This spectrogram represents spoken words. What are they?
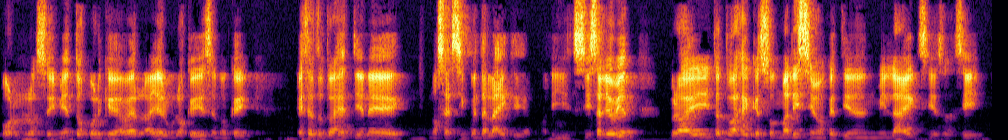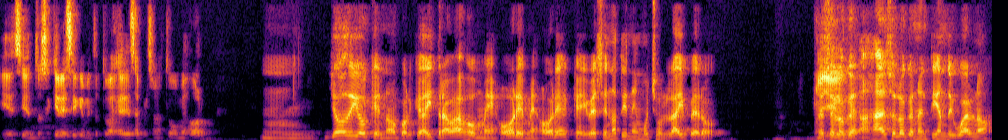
¿Por los seguimientos? Porque, a ver, hay algunos que dicen, ok, este tatuaje tiene, no sé, 50 likes, digamos, y sí salió bien, pero hay tatuajes que son malísimos, que tienen mil likes y eso es así, y decir, entonces quiere decir que mi tatuaje de esa persona estuvo mejor. Mm, yo digo que no, porque hay trabajos mejores, mejores, que hay veces no tienen muchos likes, pero eso es lo que, ajá, eso es lo que no entiendo igual, ¿no?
